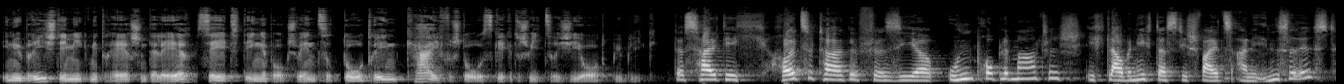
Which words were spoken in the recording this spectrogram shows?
In Übereinstimmung mit der herrschenden Lehre sieht Ingeborg Schwenzer drin keinen Verstoß gegen die schweizerische Ordpublik. Das halte ich heutzutage für sehr unproblematisch. Ich glaube nicht, dass die Schweiz eine Insel ist,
